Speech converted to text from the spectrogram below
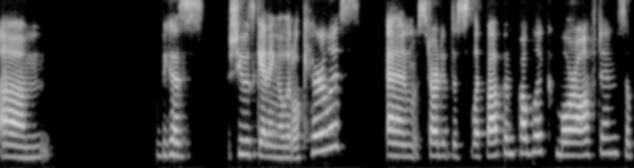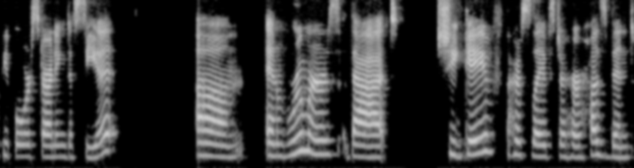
um, because she was getting a little careless and started to slip up in public more often. So people were starting to see it. Um, and rumors that she gave her slaves to her husband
